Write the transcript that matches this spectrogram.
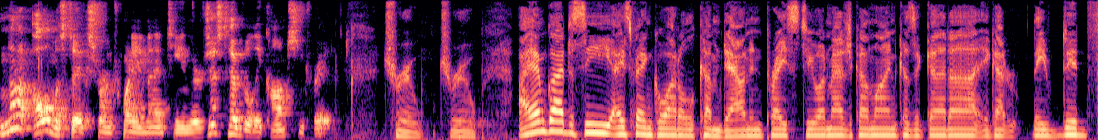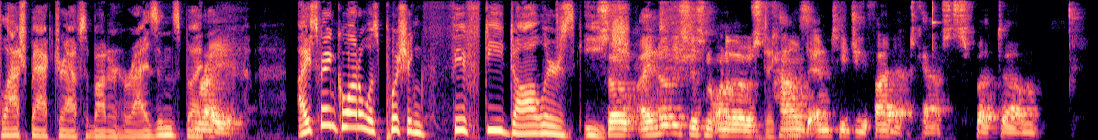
not all mistakes from 2019. They're just heavily concentrated. True, true. I am glad to see Ice Fang Coatl come down in price too on Magic Online because it got uh it got they did flashback drafts of Modern Horizons, but Right. Ice Fang Coatl was pushing fifty dollars each. So I know this isn't one of those Ridiculous. pound MTG finance casts, but um,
